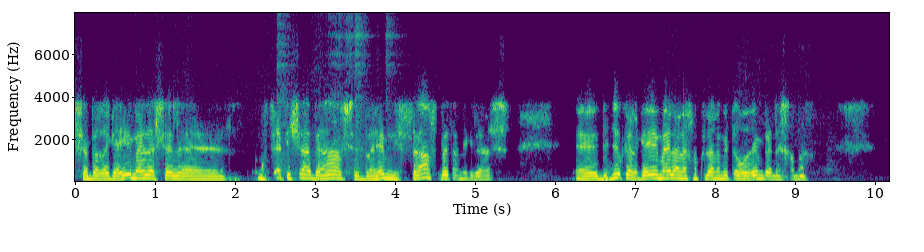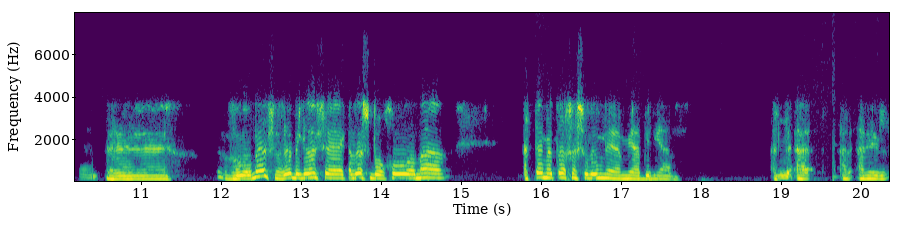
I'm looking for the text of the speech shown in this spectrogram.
שברגעים האלה של אה, מוצאי תשעה באב, שבהם נשרף בית המקדש, אה, בדיוק הרגעים האלה אנחנו כולנו מתעוררים בנחמה. אה, והוא אומר שזה בגלל שהקדוש ברוך הוא אמר, אתם יותר חשובים מהבניין. Mm. אני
